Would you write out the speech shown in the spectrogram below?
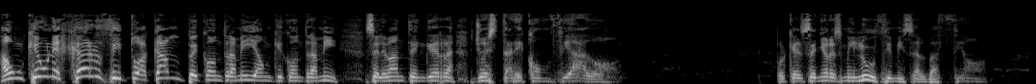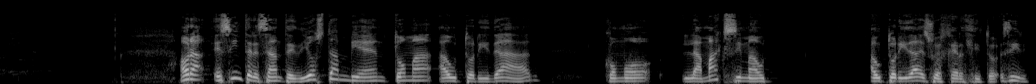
Aunque un ejército acampe contra mí y aunque contra mí se levante en guerra, yo estaré confiado. Porque el Señor es mi luz y mi salvación. Ahora, es interesante, Dios también toma autoridad como la máxima autoridad de su ejército. Es decir,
